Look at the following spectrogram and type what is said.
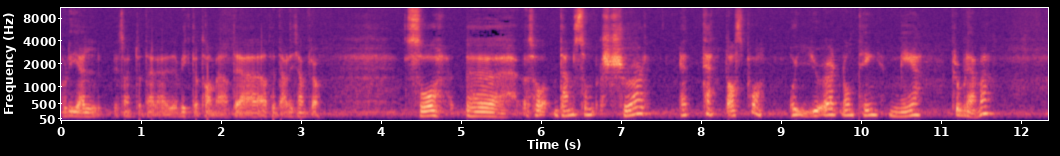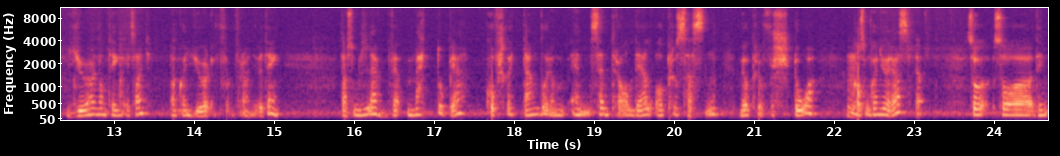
når det gjelder, sant, Der er det viktig å ta med at det at det er der det kommer fra. Så, eh, så dem som sjøl er tettest på å gjøre noen ting med problemet, gjør noen ting, ikke sant? De kan gjøre det for, for andre ting. De som lever midt oppi Hvorfor skal ikke de være en sentral del av prosessen med å prøve å forstå hva som kan gjøres? Ja. Så, så den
